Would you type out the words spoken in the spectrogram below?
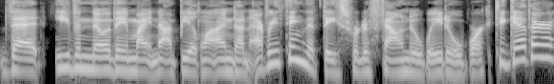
that even though they might not be aligned on everything, that they sort of found a way to work together.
